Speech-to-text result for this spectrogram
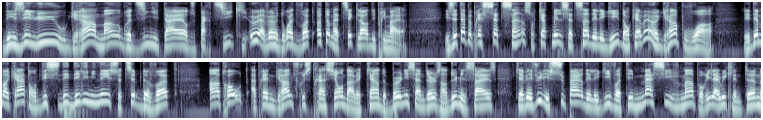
des élus ou grands membres dignitaires du parti qui, eux, avaient un droit de vote automatique lors des primaires. Ils étaient à peu près 700 sur 4700 délégués, donc avaient un grand pouvoir les démocrates ont décidé d'éliminer ce type de vote, entre autres après une grande frustration dans le camp de Bernie Sanders en 2016, qui avait vu les super délégués voter massivement pour Hillary Clinton,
